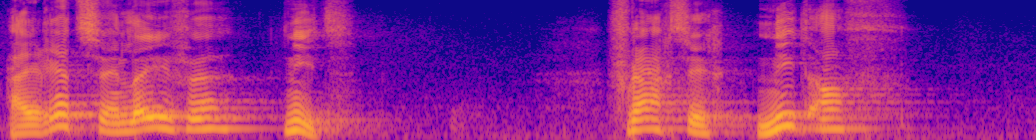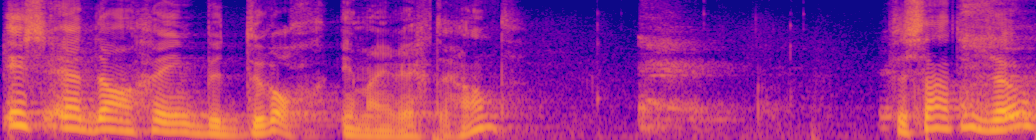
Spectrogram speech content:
Hij redt zijn leven niet. Vraagt zich niet af, is er dan geen bedrog in mijn rechterhand? Verstaat u zo?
